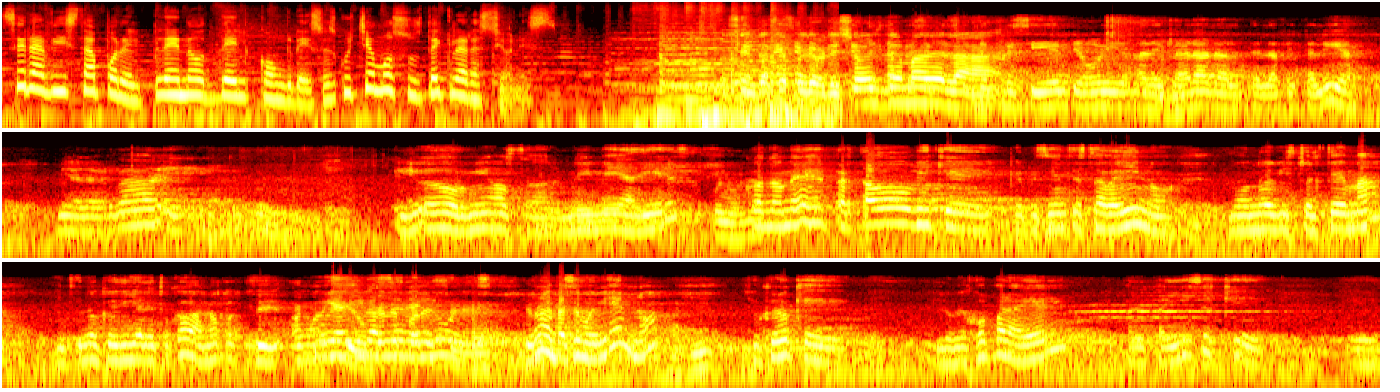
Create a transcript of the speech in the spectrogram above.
será vista por el Pleno del Congreso. Escuchemos sus declaraciones. se priorizó el tema de la... presidente hoy a declarar ante la Fiscalía? Mira, la verdad, eh, yo he dormido hasta nueve y media, diez. Cuando me he despertado vi que, el presidente estaba ahí, no, no, he visto el tema. Entiendo que hoy día le tocaba, ¿no? Porque sí, como iba a ser el lunes. No, me parece muy bien, ¿no? Yo creo que lo mejor para él, para el país, es que eh,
